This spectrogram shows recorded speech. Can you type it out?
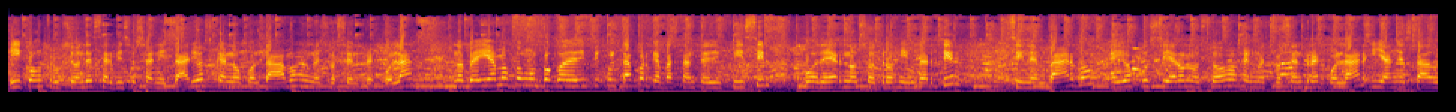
y construcción de servicios sanitarios que no contábamos en nuestro centro escolar. Nos veíamos con un poco de dificultad porque es bastante difícil poder nosotros invertir. Sin embargo, ellos pusieron los ojos en nuestro centro escolar y han estado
